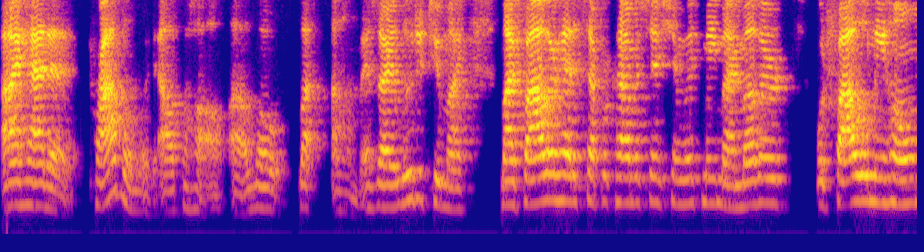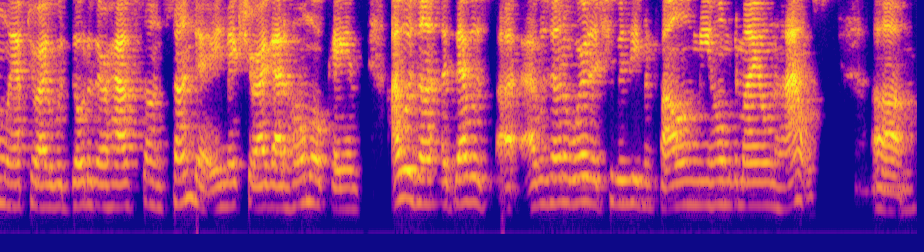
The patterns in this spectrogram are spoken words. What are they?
I had a problem with alcohol. Although, um, as I alluded to, my my father had a separate conversation with me. My mother would follow me home after I would go to their house on Sunday and make sure I got home okay. And I was uh, that was I, I was unaware that she was even following me home to my own house. Um,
